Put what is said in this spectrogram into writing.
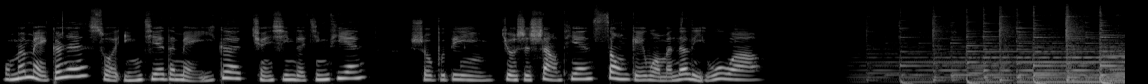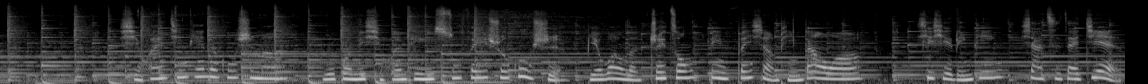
我们每个人所迎接的每一个全新的今天，说不定就是上天送给我们的礼物啊！喜欢今天的故事吗？如果你喜欢听苏菲说故事，别忘了追踪并分享频道哦。谢谢聆听，下次再见。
